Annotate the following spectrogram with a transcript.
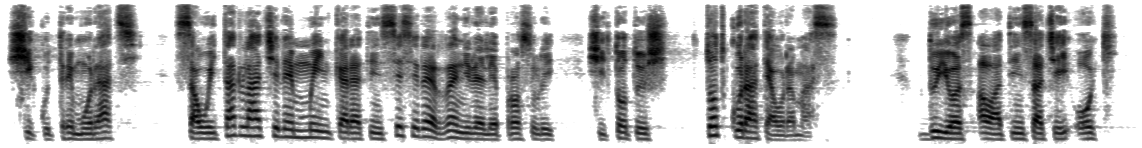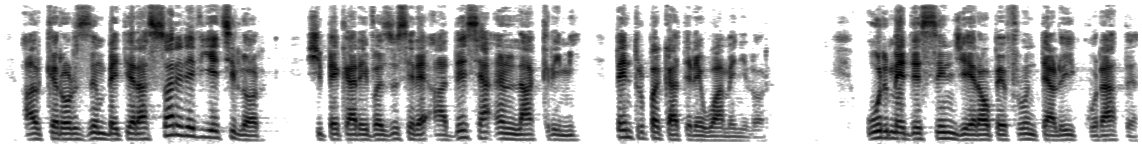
și cutremurați, s-au uitat la acele mâini care atinseseră rănile leprosului și totuși tot curate au rămas. Duios au atins acei ochi, al căror zâmbet era soarele vieților și pe care îi văzusere adesea în lacrimi pentru păcatele oamenilor. Urme de sânge erau pe fruntea lui curată,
